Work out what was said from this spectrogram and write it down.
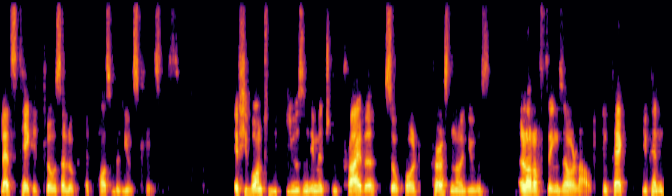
Let's take a closer look at possible use cases. If you want to use an image in private, so-called personal use, a lot of things are allowed. In fact, you can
